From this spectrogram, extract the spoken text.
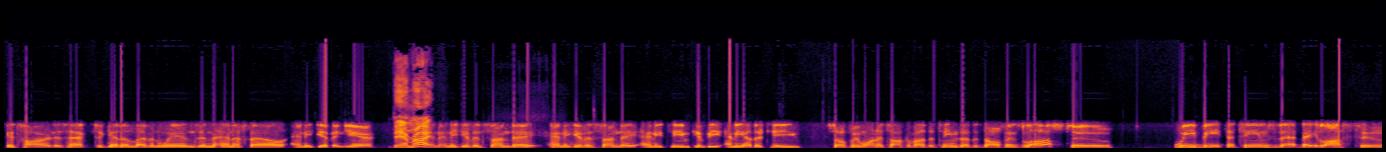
it's hard as heck to get 11 wins in the NFL any given year. Damn right. And any given Sunday, any given Sunday, any team can beat any other team. So if we want to talk about the teams that the Dolphins lost to, we beat the teams that they lost to.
